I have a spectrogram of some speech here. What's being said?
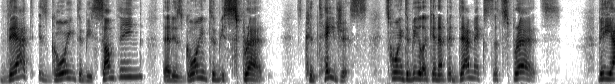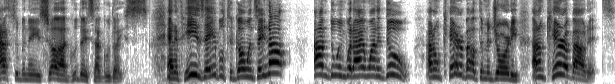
That is going to be something that is going to be spread. It's contagious. It's going to be like an epidemic that spreads. And if he's able to go and say, No, I'm doing what I want to do. I don't care about the majority. I don't care about it.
